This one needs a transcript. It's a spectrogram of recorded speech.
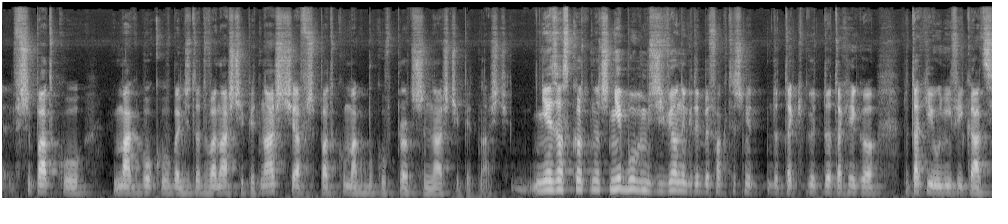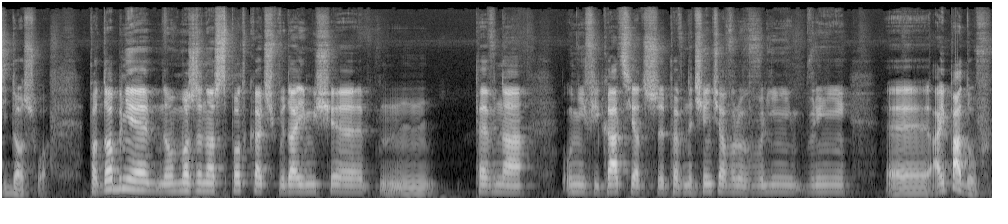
w przypadku MacBooków będzie to 12-15, a w przypadku MacBooków Pro 13-15. Nie zaskocz... znaczy nie byłbym zdziwiony, gdyby faktycznie do, takiego, do, takiego, do takiej unifikacji doszło. Podobnie no, może nas spotkać, wydaje mi się, mm, pewna unifikacja czy pewne cięcia w, w linii, w linii e, iPadów,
